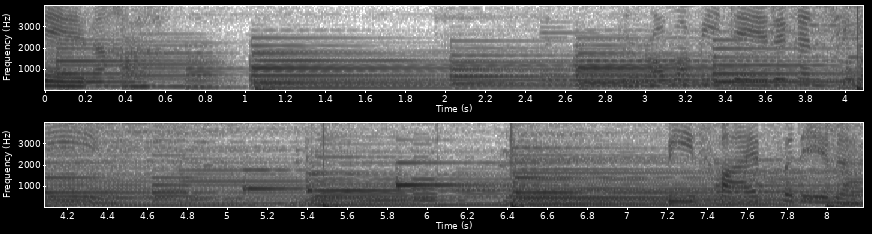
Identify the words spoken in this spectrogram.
เดย์นะคะ เดี๋ยวเรามาบีเดย์ด้วยกันที่นี่ B5 พอดีเลย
